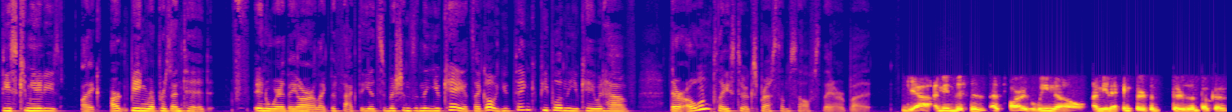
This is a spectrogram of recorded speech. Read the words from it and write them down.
these communities like aren't being represented in where they are. Like the fact that you had submissions in the UK, it's like, oh, you'd think people in the UK would have their own place to express themselves there, but yeah, I mean, this is as far as we know. I mean, I think there's a there's a book of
